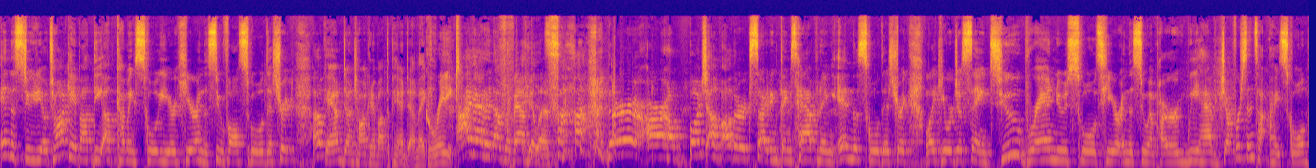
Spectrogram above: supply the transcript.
in the studio talking about the upcoming school year here in the Sioux Falls School District. Okay, I'm done talking about the pandemic. Great. I've had enough of Fabulous. there are a bunch of other exciting things happening in the school district. Like you were just saying, two brand new schools here in the Sioux Empire. We have Jefferson High School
